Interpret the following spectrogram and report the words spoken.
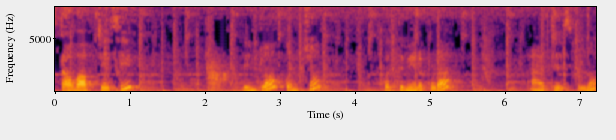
స్టవ్ ఆఫ్ చేసి దీంట్లో కొంచెం కొత్తిమీర కూడా యాడ్ చేసుకుందాం.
